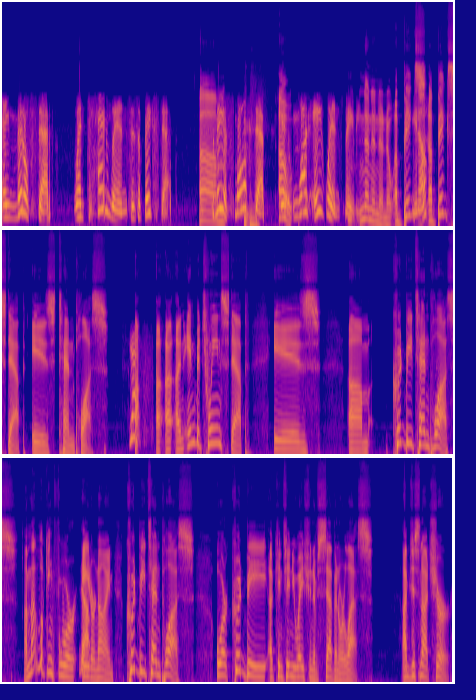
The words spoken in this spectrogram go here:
a middle step when ten wins is a big step? Um, to me, a small step oh. is one eight wins maybe. No, no, no, no. A big, You know? a big step is ten plus. Yes. A, a, an in between step is um, could be ten plus. I'm not looking for No. eight or nine. Could be ten plus, or could be a continuation of seven or less. I'm just not sure.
